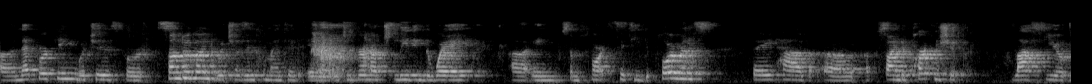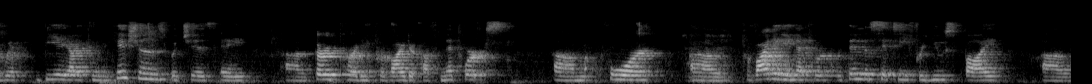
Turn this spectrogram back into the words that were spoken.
uh, networking, which is for Sunderland, which has implemented a, which is very much leading the way uh, in some smart city deployments. They have uh, signed a partnership last year with BAI Communications, which is a uh, third-party provider of networks um, for uh, providing a network within the city for use by uh,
